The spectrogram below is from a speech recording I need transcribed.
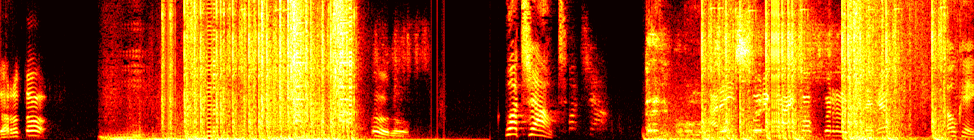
ধরো তো। ওরো Watch out! আরে স্কোরিং মাইক অফ করে রাখতে দেখেন Okay.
